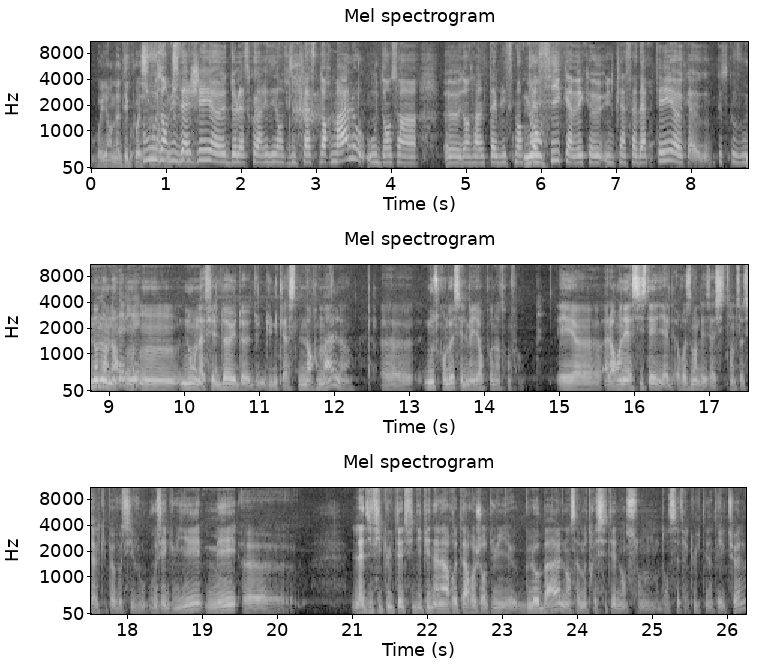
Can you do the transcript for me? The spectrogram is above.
vous voyez, en adéquation Vous, vous avec ce- envisagez euh, de la scolariser dans une classe normale ou dans un, euh, dans un établissement Non. classique avec euh, une classe adaptée Qu'est-ce que vous Non, non, non. envisagez On- on- nous, on a fait le deuil de- d'une classe normale. Euh, nous, ce qu'on veut, c'est le meilleur pour notre enfant. Et euh, alors, on est assisté, il y a heureusement des assistantes sociales qui peuvent aussi vous, vous aiguiller, mais la difficulté de Philippine, elle a un retard aujourd'hui euh, global dans sa motricité, dans, son, dans ses facultés intellectuelles.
